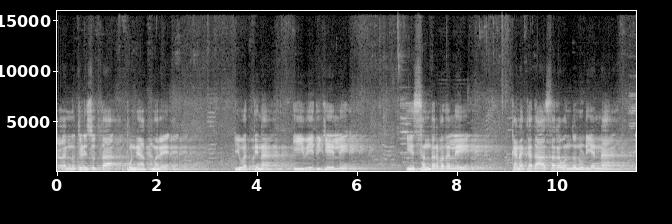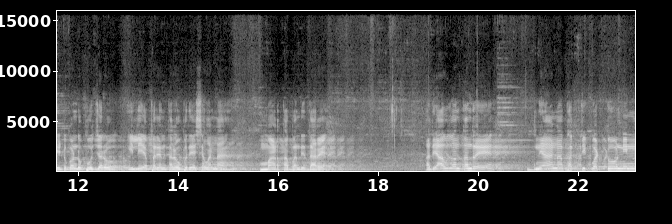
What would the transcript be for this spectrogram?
ಗಳನ್ನು ತಿಳಿಸುತ್ತಾ ಪುಣ್ಯಾತ್ಮರೇ, ಇವತ್ತಿನ ಈ ವೇದಿಕೆಯಲ್ಲಿ ಈ ಸಂದರ್ಭದಲ್ಲಿ ಕನಕದಾಸರ ಒಂದು ನುಡಿಯನ್ನು ಇಟ್ಟುಕೊಂಡು ಪೂಜ್ಯರು ಇಲ್ಲಿಯ ಪರ್ಯಂತರ ಉಪದೇಶವನ್ನು ಮಾಡ್ತಾ ಬಂದಿದ್ದಾರೆ. ಅದ್ಯಾವುದು ಅಂತಂದರೆ, ಜ್ಞಾನ ಭಕ್ತಿ ಕೊಟ್ಟು ನಿನ್ನ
